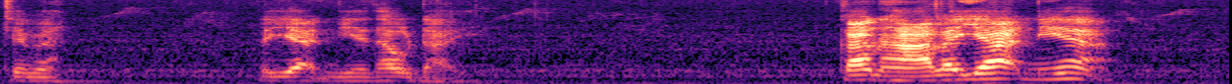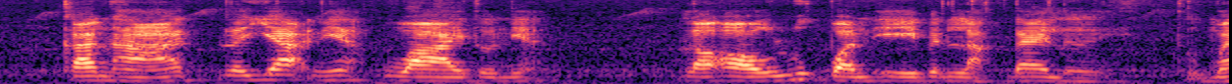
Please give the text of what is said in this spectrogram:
ใช่ไหมระยะเนี้ยเท่าใด การหาระยะเนี้ยการหาระยะเนี้ย y ตัวเนี้ย เราเอาลูกบอล A เป็นหลักได้เลย ถูกไหม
